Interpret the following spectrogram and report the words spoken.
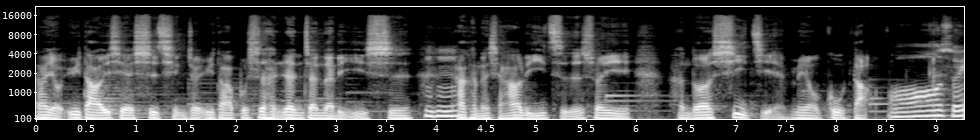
那有遇到一些事情，就遇到不是很认真的礼仪师。嗯。他可能想要离职，所以。很多细节没有顾到哦，所以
